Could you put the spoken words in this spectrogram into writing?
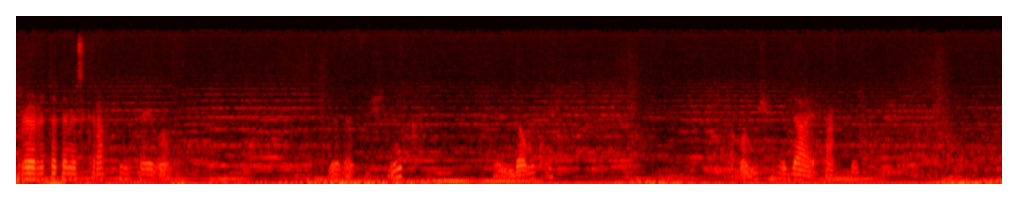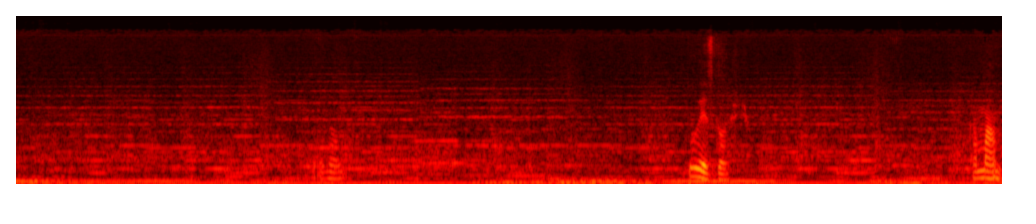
priorytetem jest crafting table jest jakiś śnieg w tym domku. Albo mi się wydaje, tak to jest. No, no. Tu jest gość. Come on.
